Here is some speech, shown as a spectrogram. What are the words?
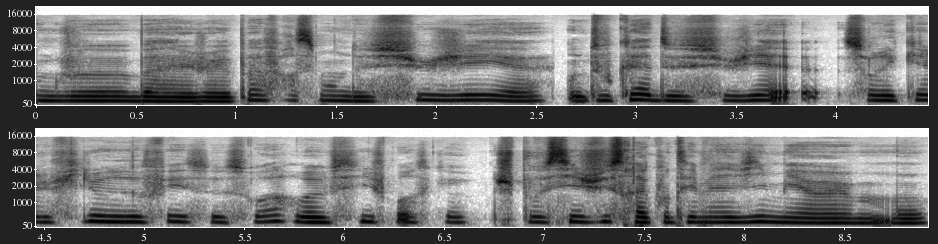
donc je bah, j'avais pas forcément de sujet, euh, en tout cas de sujets euh, sur lesquels philosopher ce soir, même si je pense que je peux aussi juste raconter ma vie, mais euh, bon,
